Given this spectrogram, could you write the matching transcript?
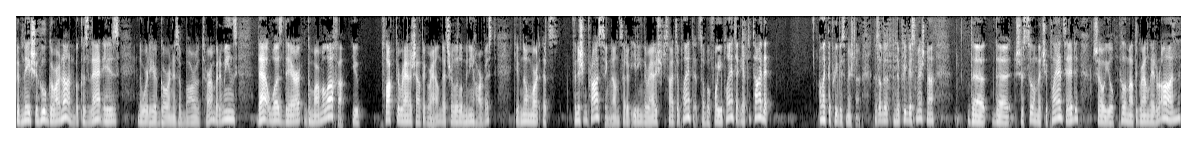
bibnei shehu goranan, because that is, and the word here goran is a borrowed term, but it means that was their gamar malacha. You pluck the radish out the ground, that's your little mini harvest. You have no more, that's finishing processing. Now, instead of eating the radish, you decide to plant it. So before you plant it, you have to tithe it. Unlike the previous Mishnah, because in the previous Mishnah, the the shasulim that you planted, so you'll pull them out the ground later on,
